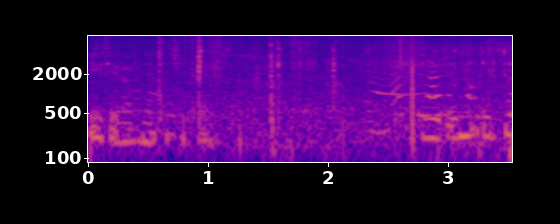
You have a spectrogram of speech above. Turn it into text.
You do having a digital. You didn't, did you?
